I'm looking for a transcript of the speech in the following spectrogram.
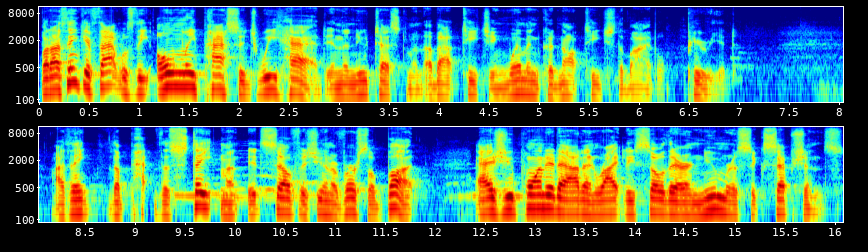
But I think if that was the only passage we had in the New Testament about teaching, women could not teach the Bible, period. I think the, the statement itself is universal, but as you pointed out, and rightly so, there are numerous exceptions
